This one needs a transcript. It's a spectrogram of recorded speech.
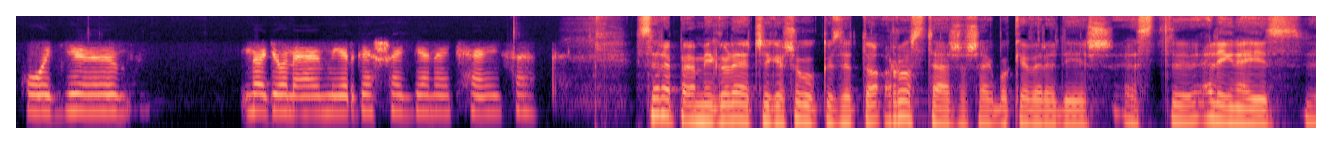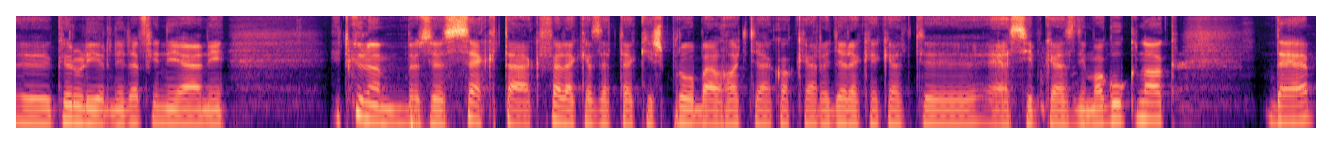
hogy nagyon elmérgesedjen egy helyzet. Szerepel még a lehetséges okok között a rossz társaságba keveredés. Ezt elég nehéz körülírni, definiálni. Itt különböző szekták, felekezetek is próbálhatják akár a gyerekeket elszipkázni maguknak, de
